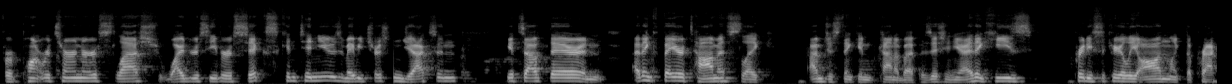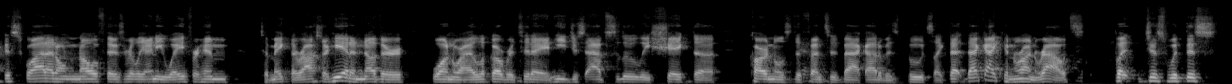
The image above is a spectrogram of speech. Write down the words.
for punt returner slash wide receiver six continues. Maybe Trishton Jackson gets out there, and I think Thayer Thomas. Like I'm just thinking kind of by position here. I think he's pretty securely on like the practice squad. I don't know if there's really any way for him to make the roster. He had another one where I look over today, and he just absolutely shaked the Cardinals defensive back out of his boots. Like that that guy can run routes, but just with this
